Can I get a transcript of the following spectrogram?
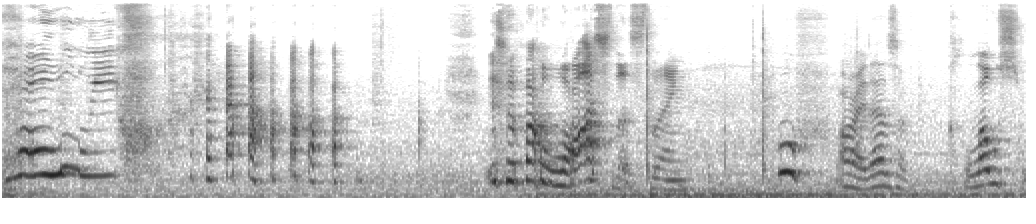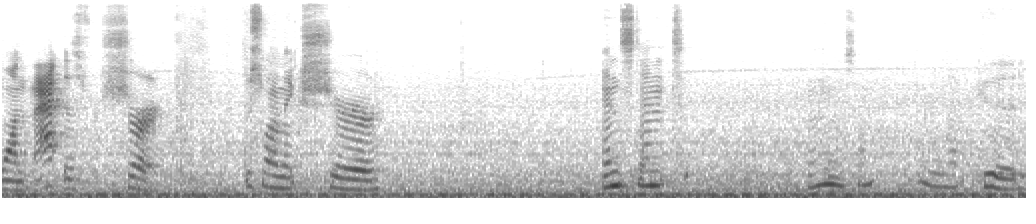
Holy crap. It's about lost this thing. Alright, that was a close one. That is for sure. Just want to make sure. Instant. Mm, something not good.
